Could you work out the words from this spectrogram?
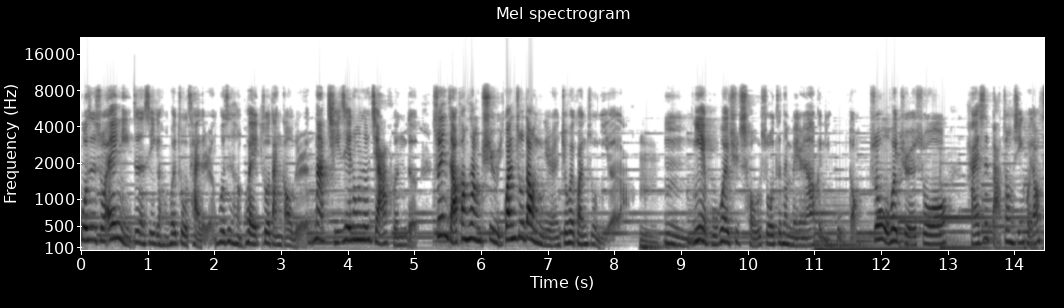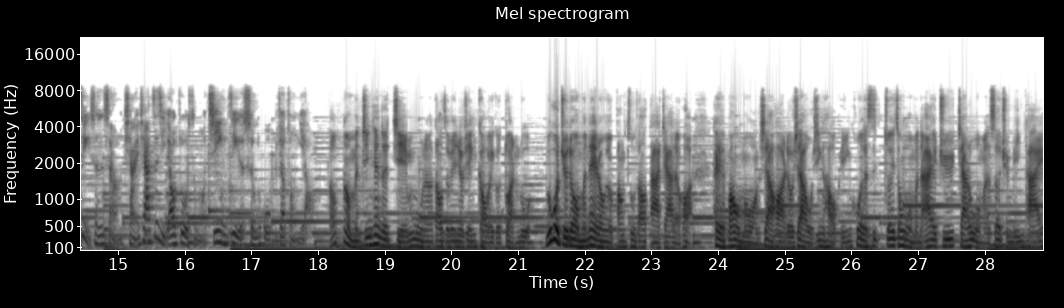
或是说，哎，你真的是一个很会做菜的人，或是很会做蛋糕的人，那其实这些东西都加分的，所以你只要放上去，关注到你的人就会关注你了啦。嗯。嗯，你也不会去愁说真的没人要跟你互动，所以我会觉得说，还是把重心回到自己身上，想一下自己要做什么，经营自己的生活比较重要。好，那我们今天的节目呢，到这边就先告一个段落。如果觉得我们内容有帮助到大家的话，可以帮我们往下滑留下五星好评，或者是追踪我们的 IG，加入我们的社群平台。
